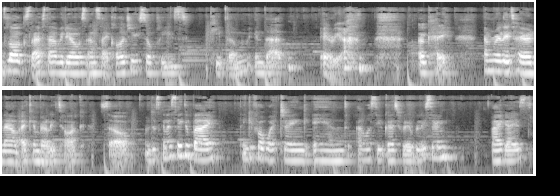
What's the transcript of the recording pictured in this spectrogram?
vlogs, lifestyle videos and psychology so please keep them in that area. okay, I'm really tired now, I can barely talk so I'm just gonna say goodbye. Thank you for watching and I will see you guys really really soon. Bye guys.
